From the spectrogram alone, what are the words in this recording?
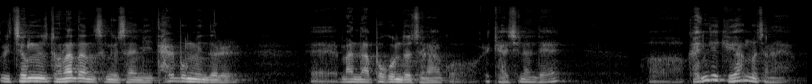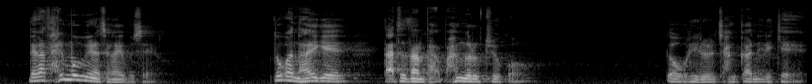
우리 정 조나단 선교사님이 탈북민들을 예, 만나 복음도 전하고 이렇게 하시는데 어, 굉장히 귀한 거잖아요. 내가 탈북민이라 생각해 보세요. 누가 나에게 따뜻한 밥 한 그릇 주고 또 우리를 잠깐 이렇게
